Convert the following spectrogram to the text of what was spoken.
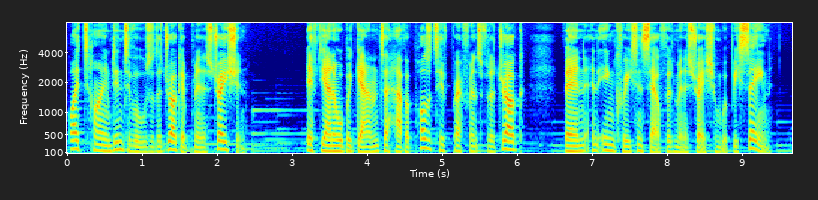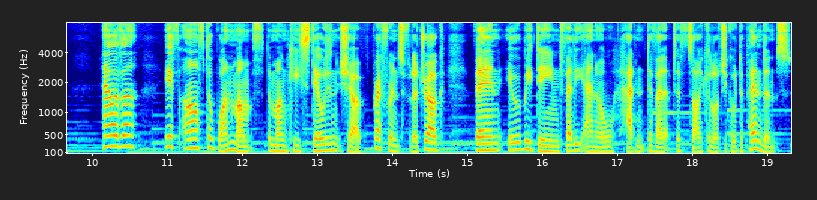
by timed intervals of the drug administration. If the animal began to have a positive preference for the drug, then an increase in self administration would be seen. However, if after one month the monkey still didn't show a preference for the drug, then it would be deemed that the animal hadn't developed a psychological dependence.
